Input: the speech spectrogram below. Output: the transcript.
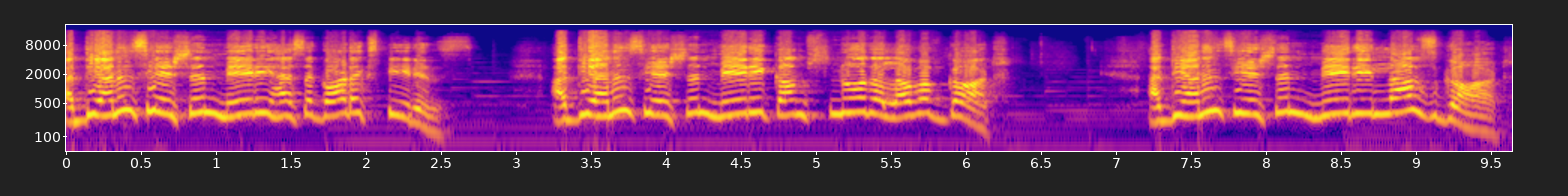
At the Annunciation, Mary has a God experience. At the Annunciation, Mary comes to know the love of God. At the Annunciation, Mary loves God.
